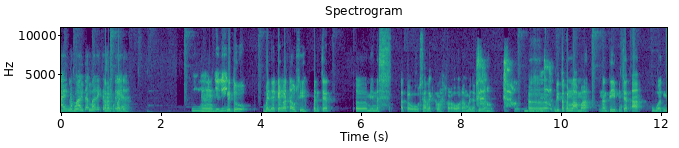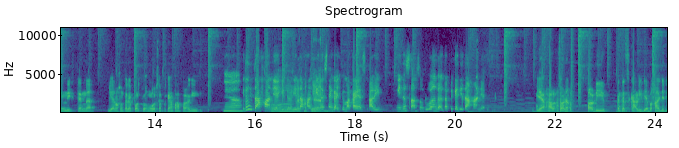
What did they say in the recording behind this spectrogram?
ini ngebawa ada itu situ ya? aja Iya, Hmm, jadi itu banyak yang nggak tahu sih pencet eh, minus atau select lah kalau orang banyak bilang Eh, ditekan lama nanti pencet A buat milih tenda dia langsung teleport kok nggak usah pakai apa-apa lagi iya. Itu ditahan ya Oh, gitu, ditahan repot ya. minusnya nggak cuma kayak sekali minus langsung keluar nggak, tapi kayak ditahan ya. ya kalau soalnya kalau dipencet sekali dia bakal jadi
